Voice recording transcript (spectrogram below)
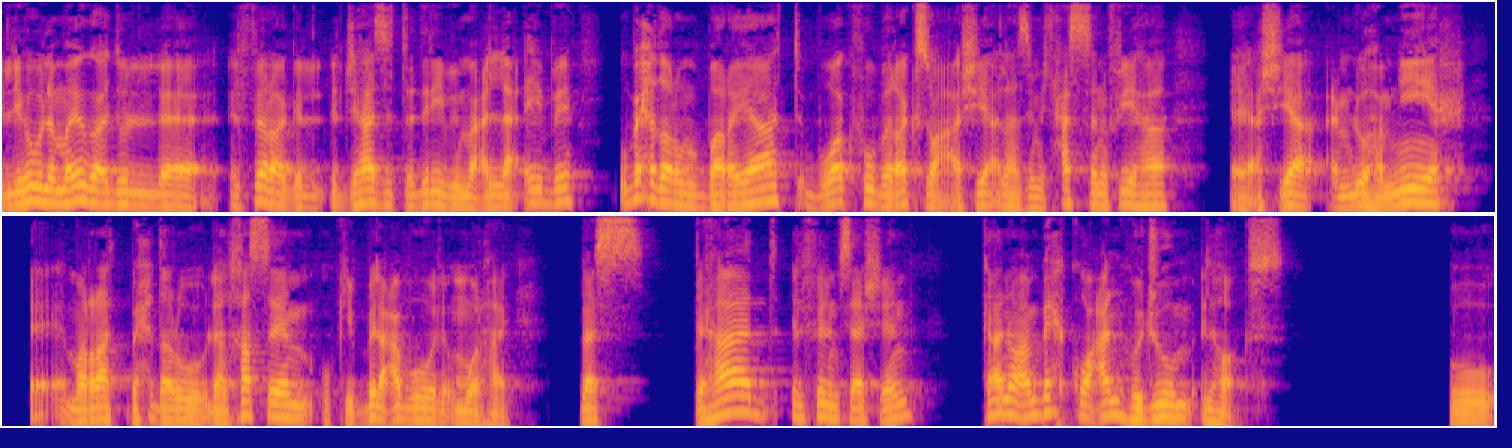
اللي هو لما يقعدوا ال- الفرق الجهاز التدريبي مع اللعيبة وبيحضروا مباريات بوقفوا بركزوا على أشياء لازم يتحسنوا فيها أشياء عملوها منيح. مرات بيحضروا للخصم وكيف بيلعبوا الأمور هاي. بس بهاد ال film session كانوا عم بيحكوا عن هجوم الهوكس. و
